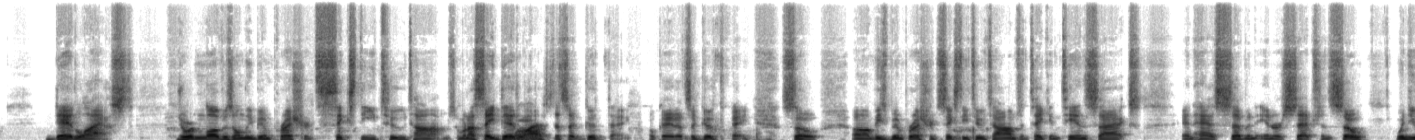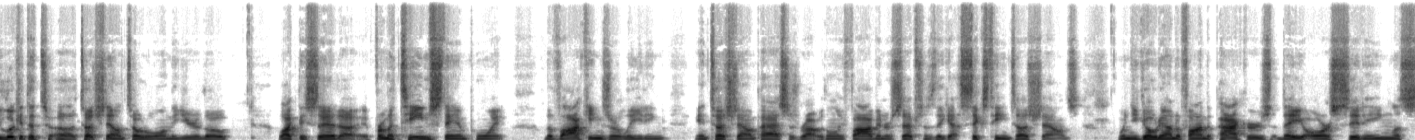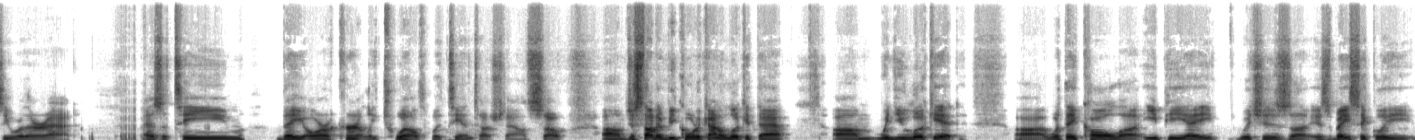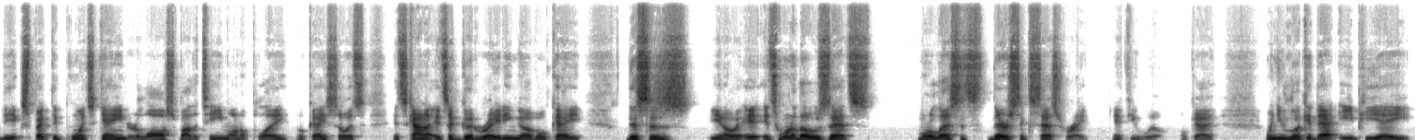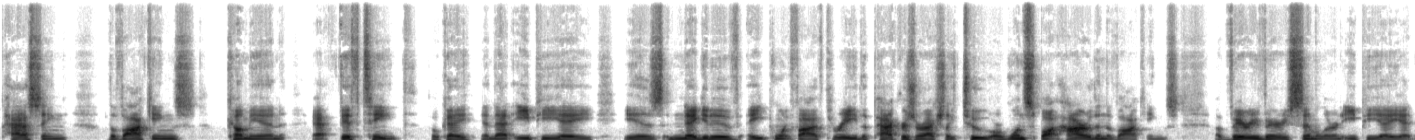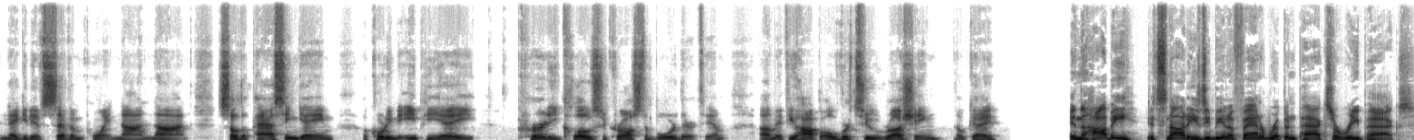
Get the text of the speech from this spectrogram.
Dead last. Jordan Love has only been pressured 62 times. And when I say dead wow. last, that's a good thing. Okay, that's a good thing. So um, he's been pressured 62 times and taken 10 sacks and has seven interceptions. So when you look at the t- uh, touchdown total on the year, though, like they said, uh, from a team standpoint, the Vikings are leading in touchdown passes, right? With only five interceptions, they got 16 touchdowns. When you go down to find the Packers, they are sitting, let's see where they're at as a team. They are currently 12th with 10 touchdowns. So um, just thought it'd be cool to kind of look at that. Um, when you look at uh, what they call uh, EPA, which is uh, is basically the expected points gained or lost by the team on a play. Okay, so it's it's kind of it's a good rating of okay, this is you know it, it's one of those that's more or less it's their success rate, if you will. Okay, when you look at that EPA passing, the Vikings come in at 15th Okay. And that EPA is negative 8.53. The Packers are actually two or one spot higher than the Vikings, a very, very similar in EPA at negative 7.99. So the passing game, according to EPA, pretty close across the board there, Tim. Um, if you hop over to rushing, okay. In the hobby, it's not easy being a fan of ripping packs or repacks.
